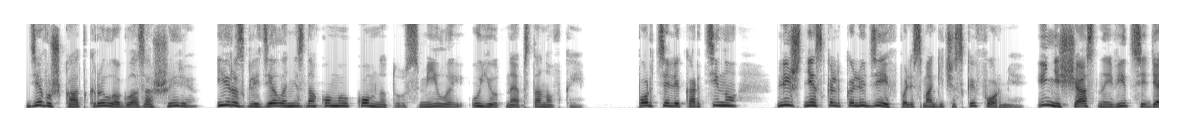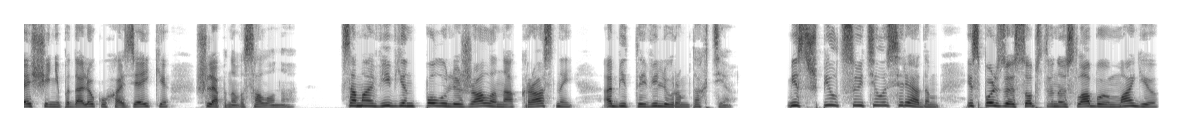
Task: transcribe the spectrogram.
Девушка открыла глаза шире и разглядела незнакомую комнату с милой, уютной обстановкой. Портили картину лишь несколько людей в полисмагической форме и несчастный вид сидящей неподалеку хозяйки шляпного салона. Сама Вивьен полулежала на красной, обитой велюром тахте. Мисс Шпилд суетилась рядом, используя собственную слабую магию,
